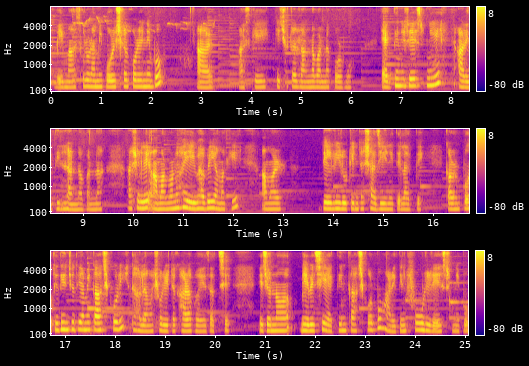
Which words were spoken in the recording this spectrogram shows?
তো এই মাছগুলোর আমি পরিষ্কার করে নেব। আর আজকে কিছুটা রান্না বান্না করব। একদিন রেস্ট নিয়ে আরেকদিন রান্না বান্না আসলে আমার মনে হয় এইভাবেই আমাকে আমার ডেইলি রুটিনটা সাজিয়ে নিতে লাগবে। কারণ প্রতিদিন যদি আমি কাজ করি, তাহলে আমার শরীরটা খারাপ হয়ে যাচ্ছে। এজন্য ভেবেছি একদিন কাজ করব, আরেকদিন ফুল রেস্ট নেব।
